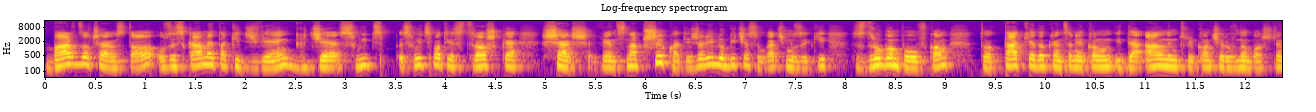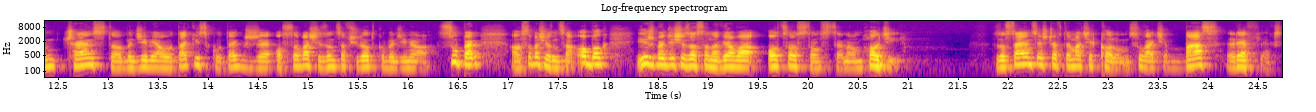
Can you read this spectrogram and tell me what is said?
bardzo często uzyskamy taki dźwięk, gdzie sweet, sweet spot jest troszkę szerszy. Więc na przykład, jeżeli lubicie słuchać muzyki z drugą połówką, to takie dokręcenie kolumn w idealnym trójkącie równobocznym często będzie miało taki skutek, że osoba siedząca w środku będzie miała super, a osoba siedząca obok już będzie się zastanawiała, o co z tą sceną chodzi. Zostając jeszcze w temacie kolumn, słuchajcie, bas reflex.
